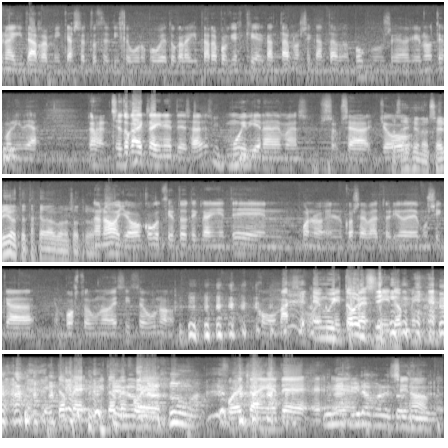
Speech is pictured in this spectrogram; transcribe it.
una guitarra en mi casa, entonces dije, bueno, pues voy a tocar la guitarra porque es que cantar no sé cantar tampoco, o sea, que no tengo ni idea. Se toca el clarinete, ¿sabes? Muy bien además. O sea, ¿Lo yo... estás diciendo en serio o te estás quedando con nosotros? No, no, yo conciertos de clarinete en, bueno, en el Conservatorio de Música en Boston una vez hice uno como máximo. En mi tope, mi, tope, mi tope, mi tope En fue, fue el clarinete. eh, Una eh, gira por Sí, Estados no, Unidos.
